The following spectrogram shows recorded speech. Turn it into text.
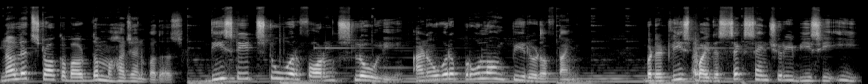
Now let's talk about the Mahajanapadas. These states too were formed slowly and over a prolonged period of time. But at least by the 6th century BCE,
